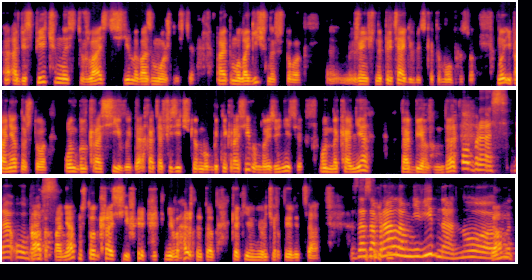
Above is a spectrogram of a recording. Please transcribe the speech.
а, обеспеченность, власть, сила, возможности. Поэтому логично, что э, женщины притягивались к этому образу. Ну и понятно, что он был красивый, да, хотя физически он мог быть некрасивым, но, извините, он на коне на белом, да? Образ, да, образ. Да, понятно, что он красивый, неважно там, какие у него черты лица. За забралом не видно, но да? вот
